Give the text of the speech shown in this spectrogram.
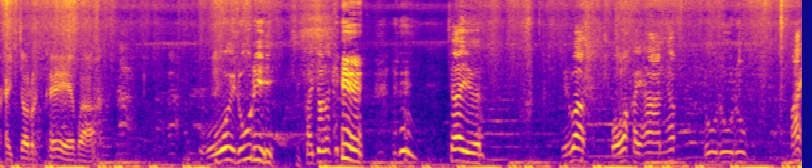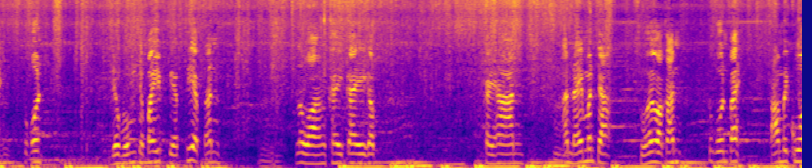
ไข่จระเข้เปล่าโอ้ยดูดิไข่จระเข้ใช่เออเห็นว่าบอกว่าไข่หานครับ ดูดูดูไปทุกคนเดี๋ยวผมจะไปเปรียบเทียบกันอืมระหว่างไข่ไก่กับไข่หานอันไหนมันจะสวยกว่ากัน ทุกคนไป ตามไปครัว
